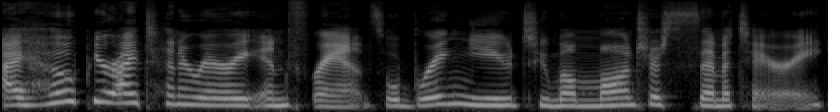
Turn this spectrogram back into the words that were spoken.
I hope your itinerary in France will bring you to Montmartre Cemetery.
